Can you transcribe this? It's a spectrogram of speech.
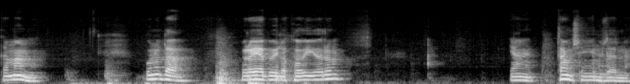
Tamam mı? Bunu da buraya böyle koyuyorum. Yani tam şeyin üzerine.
